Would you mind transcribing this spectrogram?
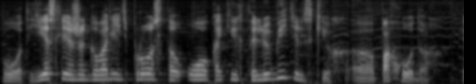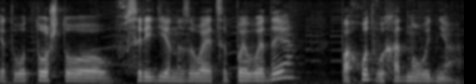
Вот. Если же говорить просто о каких-то любительских э, походах, это вот то, что в среде называется ПВД, поход выходного дня,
